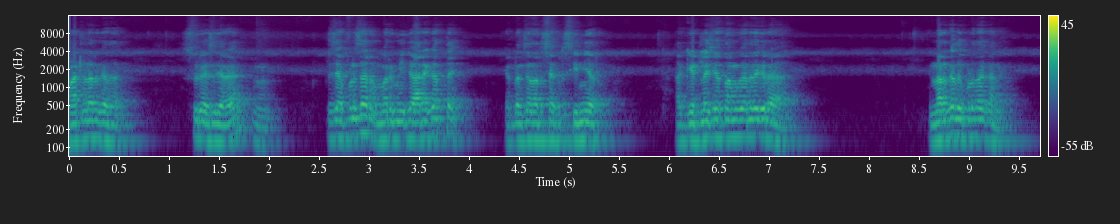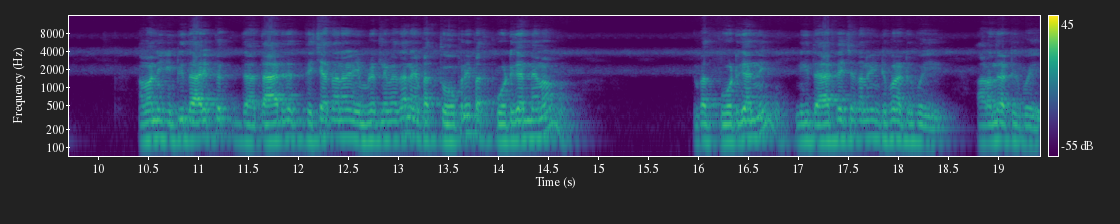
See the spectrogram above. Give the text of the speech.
మాట్లాడారు కదా సురేష్ గారా? ఇప్పుడు చెప్పండి సార్ మరి మీ కార్యకర్త గడ్డం చంద్రశేఖర్ సీనియర్. ఆ గిడ్ల సీతమ్మ గారి దగ్గర విన్నారు కదా ఇప్పుడు దాకా అమ్మ నీకు ఇంటికి దారి దారి తెచ్చేస్తానని ఇమ్మీడియట్ల మీద నేను పెద్ద తోపుని పెద్ద పోటుగాని నేను నేను పెద్ద పోటుగాని నీకు దారి తెచ్చేస్తానని ఇంటి పని అట్టుకుపోయి ఆరు వందలు అట్టుకుపోయి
